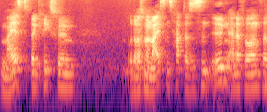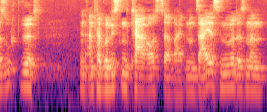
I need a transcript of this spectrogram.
meist bei Kriegsfilmen oder was man meistens hat, dass es in irgendeiner Form versucht wird, den Antagonisten klar rauszuarbeiten. Und sei es nur, dass man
